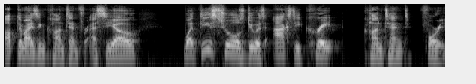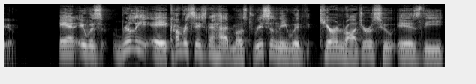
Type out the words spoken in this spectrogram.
optimizing content for SEO. What these tools do is actually create content for you. And it was really a conversation I had most recently with Ciaran Rogers, who is the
